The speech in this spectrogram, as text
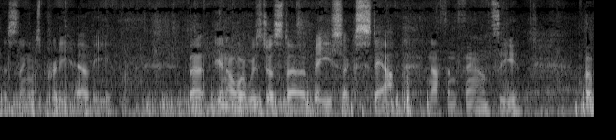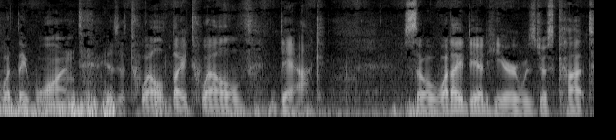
This thing was pretty heavy, but you know, it was just a basic step, nothing fancy. But what they want is a 12 by 12 deck. So what I did here was just cut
